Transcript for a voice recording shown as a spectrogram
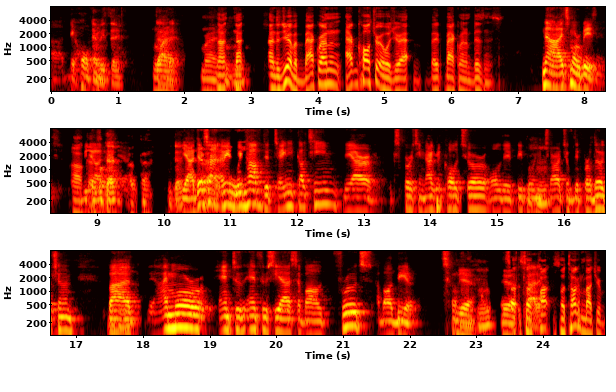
uh, the whole thing. Everything. Got Right. it. Right. Now, now, now, did you have a background in agriculture, or was your a- background in business? No, it's more business. Okay. Okay. Yeah. Okay. Okay. Yeah, there's. Got A, I mean, we have the technical team. They are experts in agriculture. All the people in Mhm. charge of the production. But I'm more into enthusiast about fruits, about beer. So Yeah. Mhm. Yeah. So, so, talk, so talking about your,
